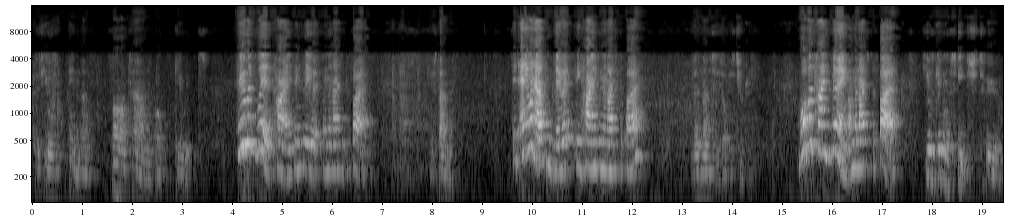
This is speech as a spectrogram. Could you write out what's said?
because he was in a far town of Gliwice. Who was with Heinz in Gliwice on the night of the fire? His family. Did anyone else in Gliwice see Heinz on the night of the fire? The nurses of his children. What was Heinz doing on the night of the fire? He was giving a speech to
